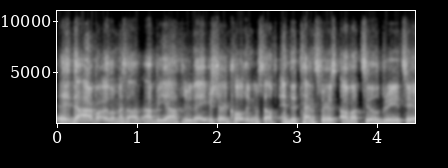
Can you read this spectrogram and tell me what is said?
eh, Arba Ulam is Abiyah through the Abishar clothing himself in the ten spheres of Atzil Bri Yitzir.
